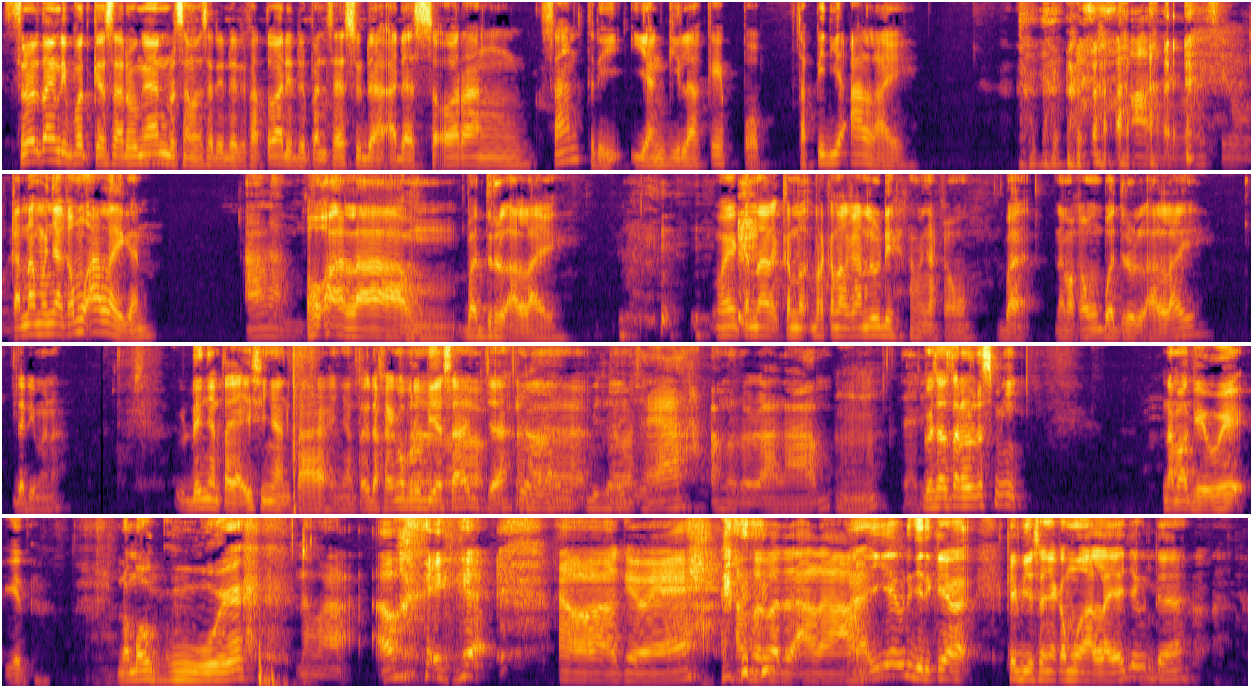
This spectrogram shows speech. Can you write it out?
Selamat datang di podcast Sarungan bersama saya dari Fatwa. Di depan saya sudah ada seorang santri yang gila K-pop, tapi dia alay. Masih mau. Kan namanya kamu alay kan? Alam. Oh alam, Badrul Alay. Oke, kenal, kenal, perkenalkan dulu deh namanya kamu. Ba, nama kamu Badrul Alay. Dari mana? Udah nyantai aja sih nyantai, nyantai. Udah kayak ngobrol biasa aja. Nama, bisa nama aja. saya Ahmadul Alam. Hmm. Dari Gak usah terlalu resmi. Nama GW gitu. Nama gue. nama oh enggak nama gue Ahmadul Alam. Nah, iya udah jadi kayak kayak biasanya kamu alay aja udah.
